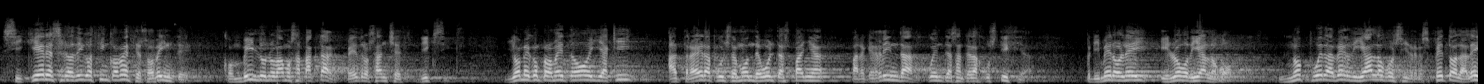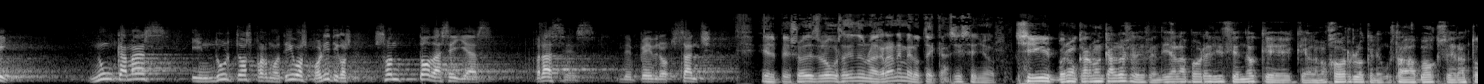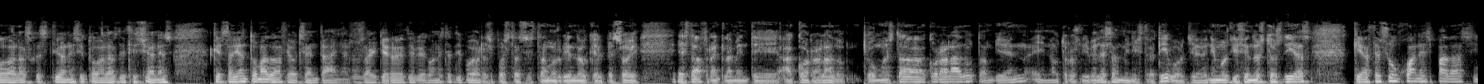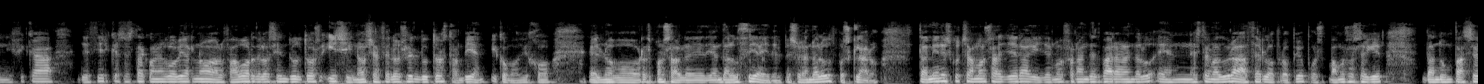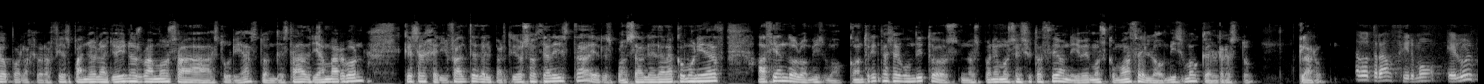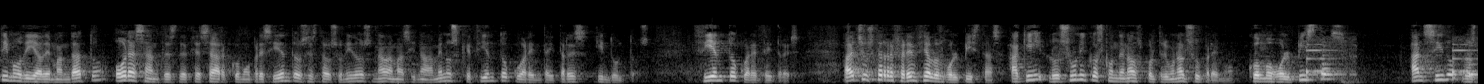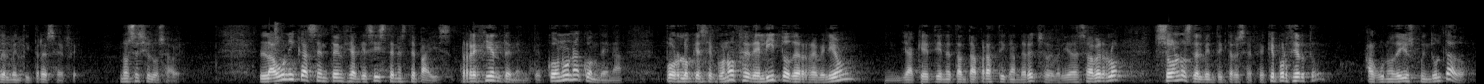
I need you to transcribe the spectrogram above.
Si quiere, se lo digo cinco veces o veinte. Con Bildu no vamos a pactar. Pedro Sánchez Dixit. Yo me comprometo hoy aquí a traer a Puigdemont de vuelta a España para que rinda cuentas ante la justicia. Primero ley y luego diálogo. No puede haber diálogo sin respeto a la ley. Nunca más indultos por motivos políticos. Son todas ellas frases de Pedro Sánchez. El PSOE, desde luego, está haciendo una gran hemeroteca, sí, señor. Sí, bueno, Carmen Calvo se defendía a la pobre diciendo que, que a lo mejor lo que le gustaba a Vox eran todas las gestiones y todas las decisiones que se habían tomado hace 80 años. O sea, que quiero decir que con este tipo de respuestas estamos viendo que el PSOE está francamente acorralado. Como está acorralado también en otros niveles administrativos. Ya venimos diciendo estos días que hacerse un Juan Espada significa decir que se está con el gobierno al favor de los indultos y si no se hace los indultos también. Y como dijo el nuevo responsable de Andalucía y del PSOE andaluz, pues claro. También escuchamos ayer a Guillermo Fernández Vara en Extremadura hacer lo propio. Pues vamos a seguir dando un paseo por la geografía española y hoy nos vamos a Asturias, donde está Adrián Barbón, que es el gerifalte del Partido Socialista y responsable de la comunidad, haciendo lo mismo. Con 30 segunditos nos ponemos en situación y vemos cómo hace lo mismo que el resto. Claro. Trump firmó el último día de mandato, horas antes de cesar como presidente de los Estados Unidos, nada más y nada menos que 143 indultos. 143. Ha hecho usted referencia a los golpistas. Aquí los únicos condenados por el Tribunal Supremo como golpistas han sido los del 23F. No sé si lo sabe. La única sentencia que existe en este país recientemente con una condena por lo que se conoce delito de rebelión, ya que tiene tanta práctica en derecho, debería de saberlo, son los del 23F, que por cierto, alguno de ellos fue indultado.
